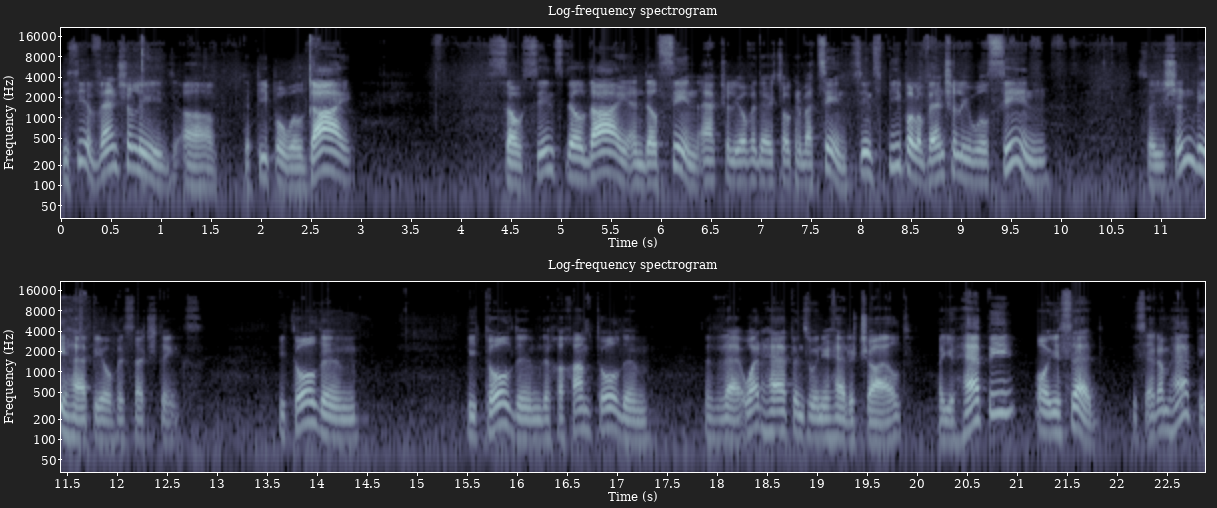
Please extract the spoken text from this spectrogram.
You see, eventually uh, the people will die." So since they'll die and they'll sin, actually over there it's talking about sin. Since people eventually will sin, so you shouldn't be happy over such things. He told him, he told him, the Chacham told him that what happens when you had a child? Are you happy or you sad? He said, I'm happy.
